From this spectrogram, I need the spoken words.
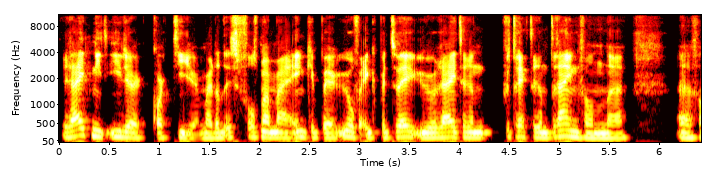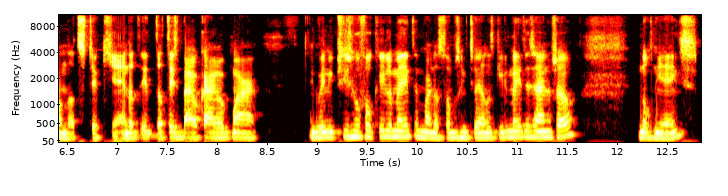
rijdt niet ieder kwartier. Maar dat is volgens mij maar één keer per uur of één keer per twee uur rijdt er een, vertrekt er een trein van, uh, van dat stukje. En dat, dat is bij elkaar ook maar, ik weet niet precies hoeveel kilometer. Maar dat zal misschien 200 kilometer zijn of zo. Nog niet eens.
